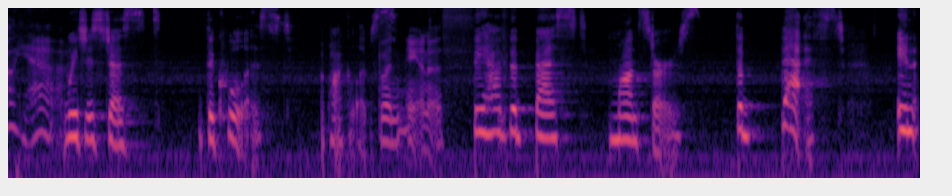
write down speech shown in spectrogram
oh yeah which is just the coolest apocalypse. bananas They have the best monsters, the best. And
